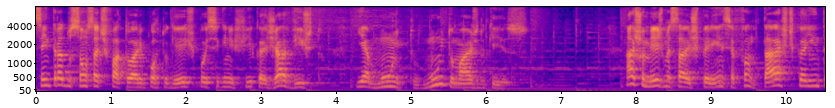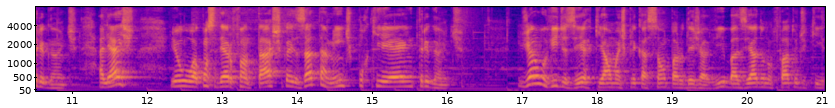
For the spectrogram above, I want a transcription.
sem tradução satisfatória em português, pois significa já visto, e é muito, muito mais do que isso. Acho mesmo essa experiência fantástica e intrigante. Aliás, eu a considero fantástica exatamente porque é intrigante. Já ouvi dizer que há uma explicação para o déjà vu baseado no fato de que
